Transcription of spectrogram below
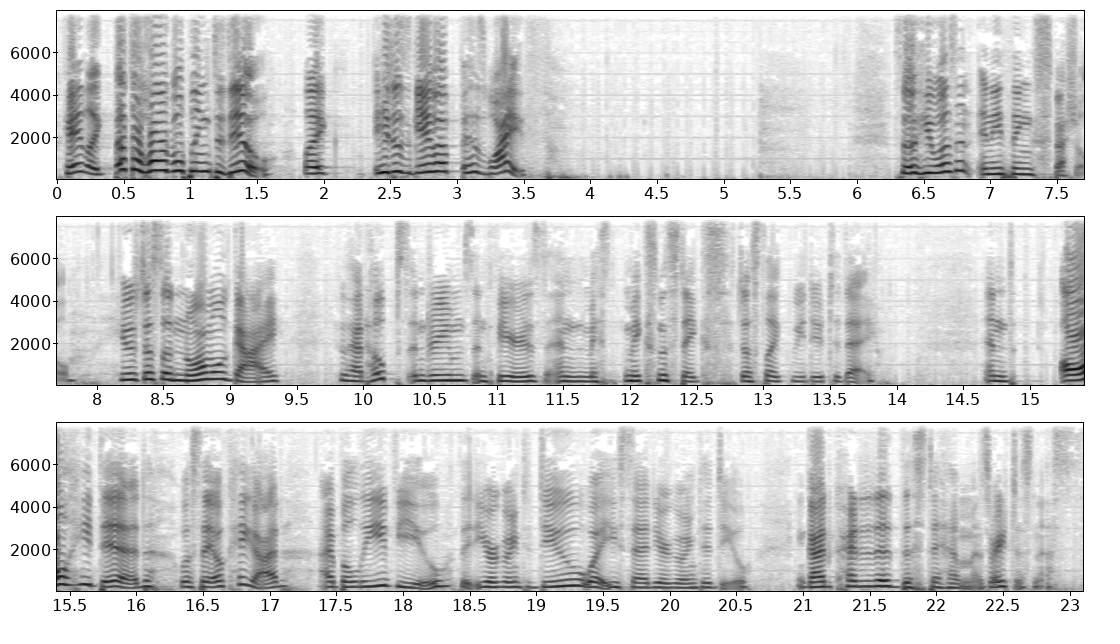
Okay, like that's a horrible thing to do. Like he just gave up his wife. So he wasn't anything special. He was just a normal guy who had hopes and dreams and fears and mis- makes mistakes just like we do today. And all he did was say, Okay, God, I believe you that you're going to do what you said you're going to do. And God credited this to him as righteousness.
